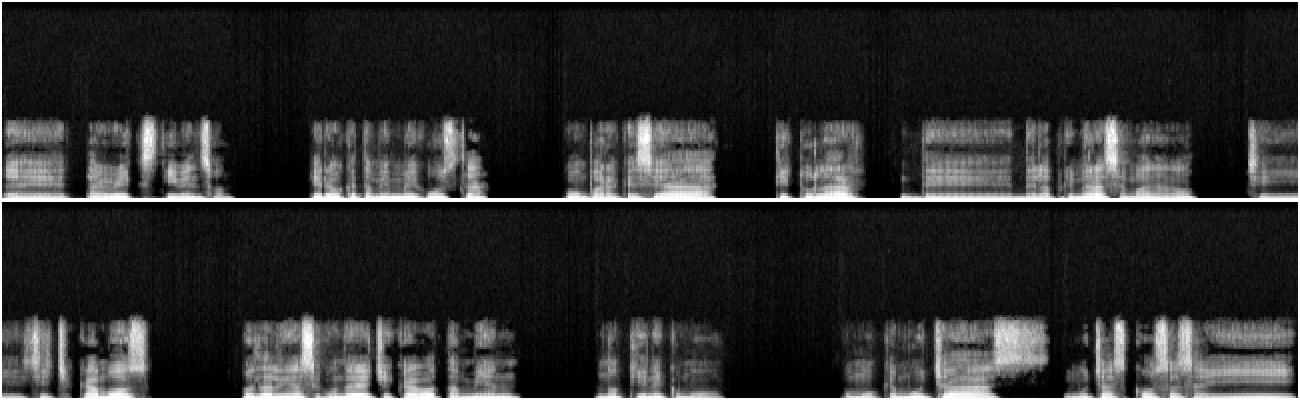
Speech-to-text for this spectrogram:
eh, Tyreek Stevenson. Creo que también me gusta como para que sea titular de, de la primera semana, ¿no? Si, si checamos, pues la línea secundaria de Chicago también no tiene como, como que muchas, muchas cosas ahí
